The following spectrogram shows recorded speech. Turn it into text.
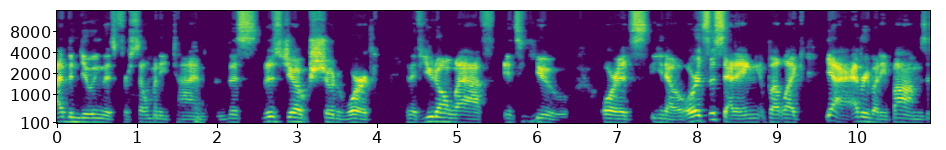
I've been doing this for so many times. This this joke should work. And if you don't laugh, it's you or it's you know or it's the setting but like yeah everybody bombs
